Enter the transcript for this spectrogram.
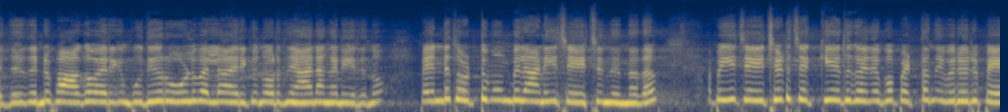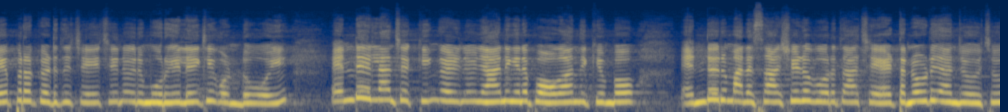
ഇത് ഇതിന്റെ ഭാഗമായിരിക്കും. പുതിയ റൂൾ വല്ലതായിരിക്കും എന്ന് പറഞ്ഞ് ഞാൻ അങ്ങനെ ഇരുന്നു. അപ്പോൾ എന്റെ തൊട്ട് മുമ്പിലാണ് ഈ ചേച്ചി നിന്നത്. അപ്പോൾ ഈ ചേച്ചിയുടെ ചെക്ക് ചെയ്ത് കഴിഞ്ഞപ്പോൾ പെട്ടെന്ന് ഇവരൊരു പേപ്പറൊക്കെ എടുത്ത് ചേച്ചീനെ ഒരു മുറിയിലേക്ക് കൊണ്ടുപോയി. എന്റെ എല്ലാം ചെക്കിങ് കഴിഞ്ഞു. ഞാനിങ്ങനെ പോകാൻ നിൽക്കുമ്പോൾ എന്റെ ഒരു മനസാക്ഷിയുടെ പുറത്ത് ആ ചേട്ടനോട് ഞാൻ ചോദിച്ചു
